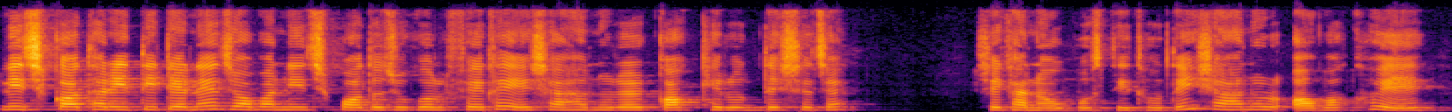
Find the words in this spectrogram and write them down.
নিজ কথার ইতি টেনে জবা নিজ পদযুগল ফেলে শাহানুরের কক্ষের উদ্দেশ্যে যায়। সেখানে উপস্থিত হতেই শাহানুর অবাক হয়ে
